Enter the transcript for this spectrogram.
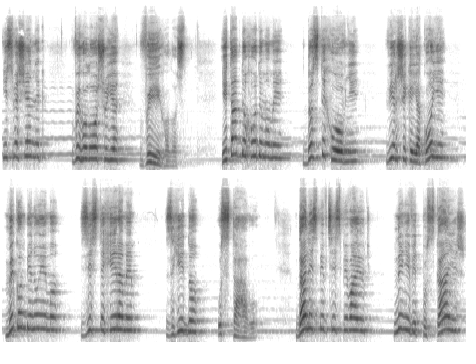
і священник виголошує виголос. І так доходимо ми до стиховні, віршики якої ми комбінуємо зі стихирами згідно уставу. Далі співці співають Нині відпускаєш,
